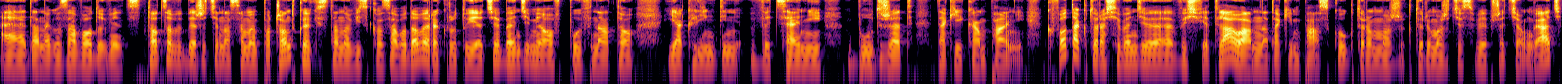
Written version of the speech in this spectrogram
e, danego zawodu, więc to, co wybierzecie na samym początku, jakie stanowisko zawodowe rekrutujecie, będzie miało wpływ na to, jak LinkedIn wyceni budżet takiej kampanii. Kwota, która się będzie wyświetlała na takim pasku, który, może, który możecie sobie przeciągać,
